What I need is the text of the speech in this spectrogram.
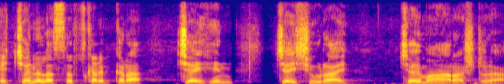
या चॅनलला सबस्क्राईब करा. जय हिंद जय शिवराय जय महाराष्ट्र.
